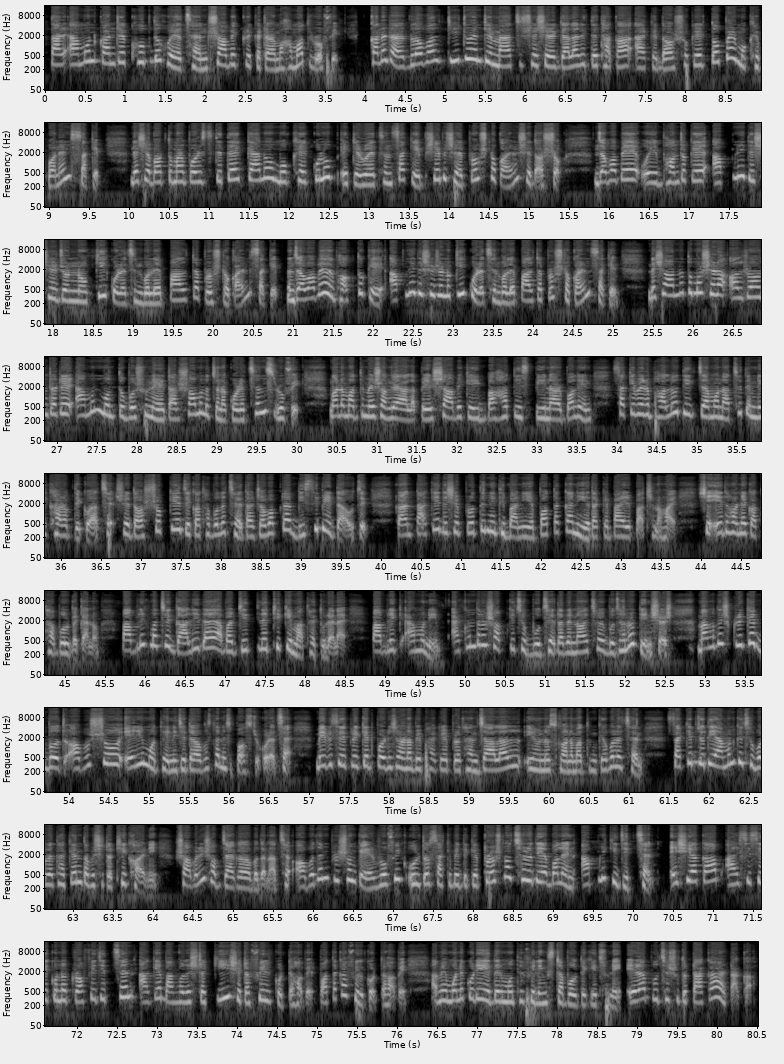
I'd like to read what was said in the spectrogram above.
তার এমন কাণ্ডে ক্ষুব্ধ হয়েছেন সাবেক ক্রিকেটার মোহাম্মদ রফিক। কানাডার গ্লোবাল টি টোয়েন্টি ম্যাচ শেষের গ্যালারিতে থাকা এক দর্শকের তোপের মুখে পড়েন সাকিব। দেশে বর্তমান পরিস্থিতিতে কেন মুখে কুলুপ এঁটে রয়েছেন সাকিব সে বিষয়ে প্রশ্ন করেন সে দর্শক। জবাবে ওই ভণ্ডকে আপনি দেশের জন্য কি করেছেন বলে পাল্টা প্রশ্ন করেন সাকিব। জবাবে ওই ভক্তকে, আপনি দেশের জন্য কি করেছেন বলে পাল্টা প্রশ্ন করেন সাকিব। দেশে অন্যতম সেরা অলরাউন্ডারের এমন মন্তব্য শুনে তার সমালোচনা করেছেন রফিক। গণমাধ্যমের সঙ্গে আলাপে সাবেক এই বাহাতি স্পিনার বলেন সাকিবের ভালো দিক যেমন আছে, তেমনি খারাপ দিকও আছে। সে দর্শককে যে কথা বলেছে, তার জবাবটা বিসিবির দেওয়া উচিত। কারণ তাকে দেশের প্রতিনিধি বানিয়ে পতাকা নিয়ে তাকে বাইরে পাঠানো হয়। সে এ ধরনের কথা বলবে কেন? পাবলিক মাঠে গালি দেয়, আবার জিতলে ঠিকই মাথায় তুলে নেয়। পাবলিক এমনই। এখন তারা সবকিছু বুঝে তাদের নয় ছয় বোঝানোর দিন শেষ। বাংলাদেশ ক্রিকেট বোর্ড অবশ্য এরই মধ্যে নিজেদের অবস্থান স্পষ্ট করেছে। বিবিসি ক্রিকেট পরিচালনা বিভাগের প্রধান জালাল ইউনুস গণমাধ্যমকে বলেছেন, সাকিব যদি এমন কিছু বলে থাকেন, তবে সেটা ঠিক হয়নি। সবারই সব জায়গায় অবদান আছে। অবদান প্রসঙ্গে রফিক উল্টো সাকিবের দিকে প্রশ্ন ছেড়ে দিয়ে বলেন, আপনি কি জিতছেন? এশিয়া কাপ, আইসিসি কোনো ট্রফি জিতছেন? আগে বাংলাদেশটা কি সেটা ফিল করতে হবে, পতাকা ফিল করতে হবে। আমি মনে করি এদের মধ্যে ফিলিংসটা বলতে কিছু নেই। এরা বুঝে শুধু টাকা আর টাকা।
